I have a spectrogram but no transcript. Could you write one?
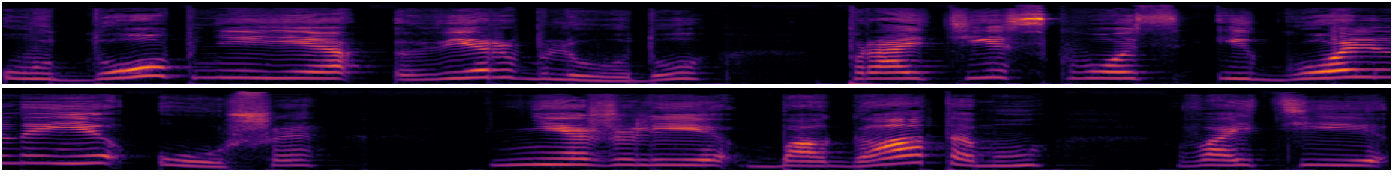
«Удобнее верблюду пройти сквозь игольные уши, нежели богатому войти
